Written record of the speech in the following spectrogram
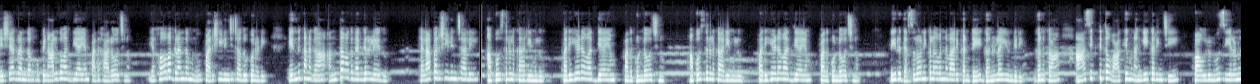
యెషయా గ్రంథం ముప్పై నాలుగో అధ్యాయం పదహారో వచనం. యహోవ గ్రంథమును పరిశీలించి చదువుకొనుడి. ఎందుకనగా అంతా ఒక దగ్గర లేదు. ఎలా పరిశీలించాలి? అపోస్తుల కార్యములు పదిహేడవ అధ్యాయం పదకొండవ వచనం. అపోస్తుల కార్యములు పదిహేడవ అధ్యాయం పదకొండవ వచనం. వీరు దశలోనికలో ఉన్న వారి కంటే గనులై ఉండిరి. గనుక ఆసక్తితో వాక్యమును అంగీకరించి పౌలును శీలను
